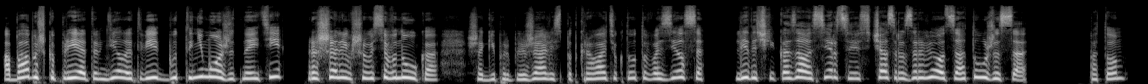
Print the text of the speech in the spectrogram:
А бабушка при этом делает вид, будто не может найти расшалившегося внука. Шаги приближались, под кроватью кто-то возился. Лидочке казалось, сердце ее сейчас разорвется от ужаса. Потом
